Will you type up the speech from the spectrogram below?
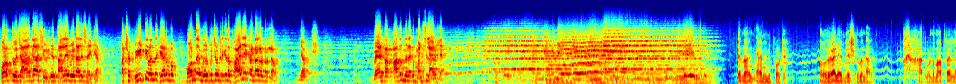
പുറത്ത് വെച്ച് ആകാശം ഇടിഞ്ഞ് തല വീണാലും സഹിക്കാം. പക്ഷെ വീട്ടിൽ വന്ന് കയറുമ്പോ മോന്തം വീർപ്പിച്ചുകൊണ്ടിരിക്കുന്ന ഭാര്യയെ കണ്ടാലുണ്ടല്ലോ. ഞാൻ വേണ്ട അതും നിനക്ക് മനസ്സിലാവില്ല. എന്നാ ഞാനിനി പോട്ടെ. മുതലാളി അന്വേഷിക്കുന്നുണ്ടാവും. അതുകൊണ്ട് മാത്രമല്ല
